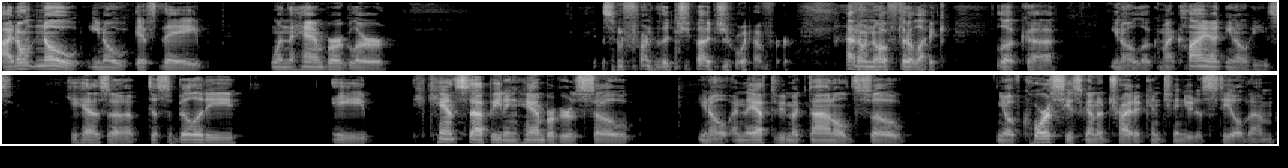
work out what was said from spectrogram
I don't know, you know, if they when the Hamburglar is in front of the judge or whatever. I don't know if they're like, look, uh, you know, look, my client, you know, he's he has a disability. He he can't stop eating hamburgers, so you know, and they have to be McDonald's, so you know, of course he's going to try to continue to steal them.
